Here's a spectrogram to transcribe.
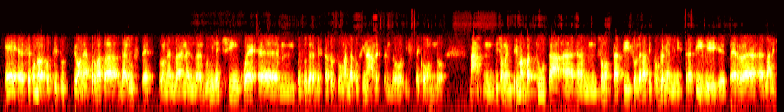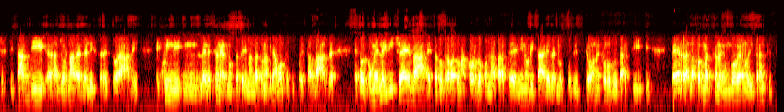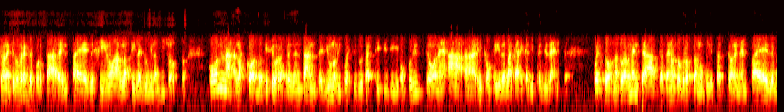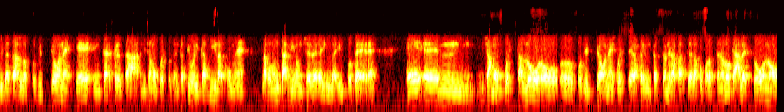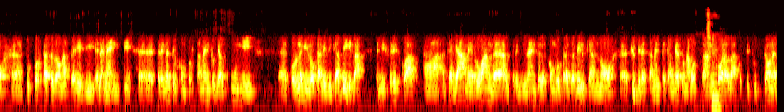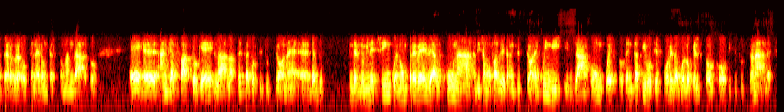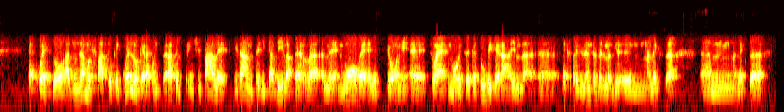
e eh, secondo la Costituzione approvata da lui stesso nel, nel 2005 ehm, questo sarebbe stato il suo mandato finale, essendo il secondo ma diciamo, in prima battuta eh, sono stati sollevati problemi amministrativi eh, per eh, la necessità di eh, aggiornare le liste elettorali e quindi mh, le elezioni erano state rimandate una prima volta su questa base. E poi come lei diceva è stato trovato un accordo con una parte minoritaria dell'opposizione, solo due partiti, per la formazione di un governo di transizione che dovrebbe portare il Paese fino all'aprile 2018 con l'accordo che sia un rappresentante di uno di questi due partiti di opposizione a, a ricoprire la carica di presidente. Questo naturalmente ha scatenato grossa mobilitazione nel paese guidata dall'opposizione che interpreta diciamo, questo tentativo di Kabila come la volontà di non cedere il, il potere e ehm, diciamo, questa loro eh, posizione, queste rappresentazioni da parte della popolazione locale sono eh, supportate da una serie di elementi, eh, per esempio il comportamento di alcuni eh, colleghi locali di Kabila e mi riferisco a, a Kagame in Ruanda e al presidente del Congo Brazzaville che hanno eh, più direttamente cambiato una volta sì. ancora la Costituzione per ottenere un terzo mandato e eh, anche al fatto che la, la stessa Costituzione del, del, 2005 non prevede alcuna diciamo, fase di transizione, quindi già con questo tentativo si è fuori da quello che è il solco istituzionale. E a questo aggiungiamo il fatto che quello che era considerato il principale sfidante di Kabila per le nuove elezioni, eh, cioè Moise Katubi che era il, eh, l'ex presidente del, eh, l'ex, ehm, l'ex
